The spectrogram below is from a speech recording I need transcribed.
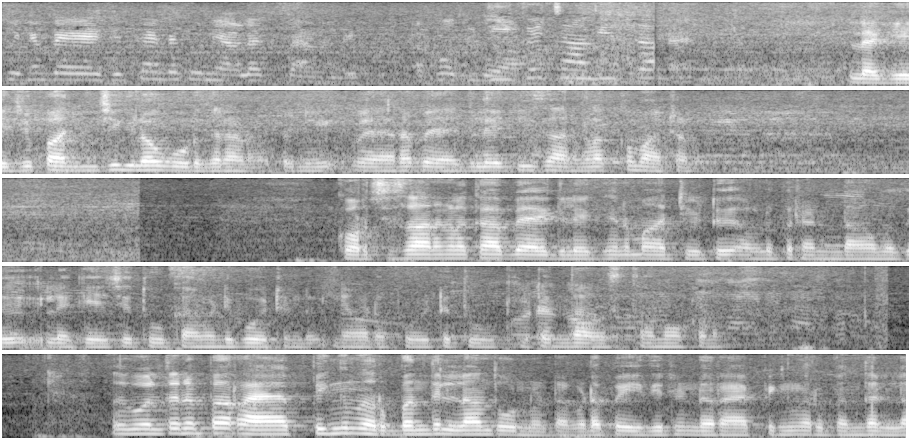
പിന്നെ ബാഗിക്ക് എന്റെ തുണികൾ എത്താൻ മതി. അപ്പോൾ ലഗേജ് ഇപ്പോൾ അഞ്ച് കിലോ കൂടുതലാണ്. അപ്പം ഇനി വേറെ ബാഗിലേക്ക് ഈ സാധനങ്ങളൊക്കെ മാറ്റണം. കുറച്ച് സാധനങ്ങളൊക്കെ ആ ബാഗിലേക്ക് ഇങ്ങനെ മാറ്റിയിട്ട് അവളിപ്പോൾ രണ്ടാമത് ലഗേജ് തൂക്കാൻ വേണ്ടി പോയിട്ടുണ്ട്. ഇനി അവിടെ പോയിട്ട് തൂക്കിയിട്ട് എന്താ അവസ്ഥ നോക്കണം. അതുപോലെ തന്നെ ഇപ്പോൾ റാപ്പിംഗ് നിർബന്ധമില്ലാന്ന് തോന്നുന്നുണ്ട്. അവിടെ ഇപ്പോൾ എഴുതിയിട്ടുണ്ട് റാപ്പിംഗ് നിർബന്ധമല്ല.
